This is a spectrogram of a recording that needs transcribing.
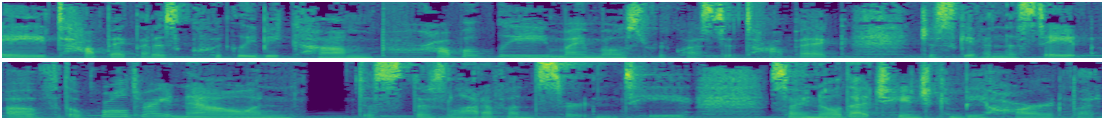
a topic that has quickly become probably my most requested topic, just given the state of the world right now and just there's a lot of uncertainty. So I know that change can be hard, but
